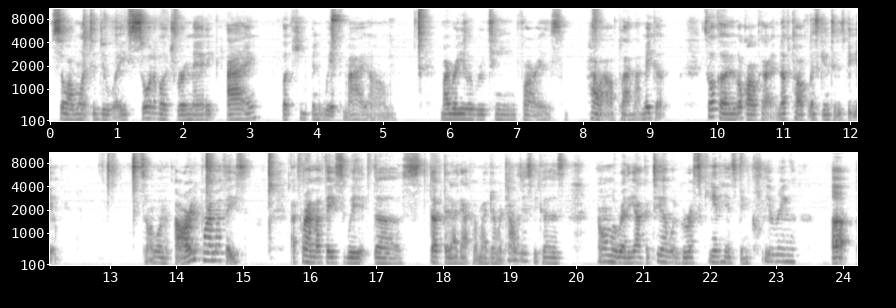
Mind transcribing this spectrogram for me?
So I want to do a sort of a dramatic eye, but keeping with my, um, my regular routine far as how I apply my makeup. So okay, okay, okay, enough talk. Let's get into this video. So I'm gonna, I already primed my face. I primed my face with the stuff that I got from my dermatologist because I don't know whether y'all could tell, but a girl's skin has been clearing up.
